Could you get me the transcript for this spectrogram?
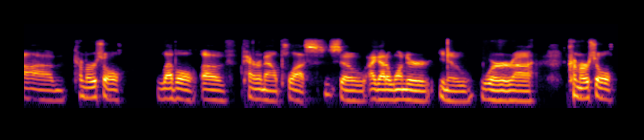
um, commercial level of Paramount Plus. So I got to wonder, you know, were uh, commercial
